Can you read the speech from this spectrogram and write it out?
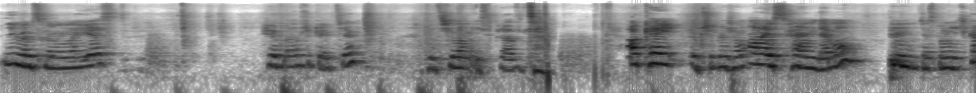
Nie wiem skąd ona jest. Chyba, czekajcie. Zatrzymam i sprawdzę. Okej, przepraszam, ona jest z H&M-u, ta spódniczka.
